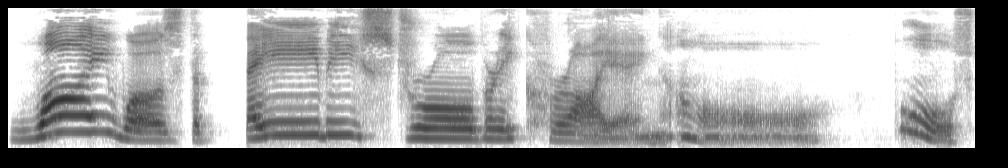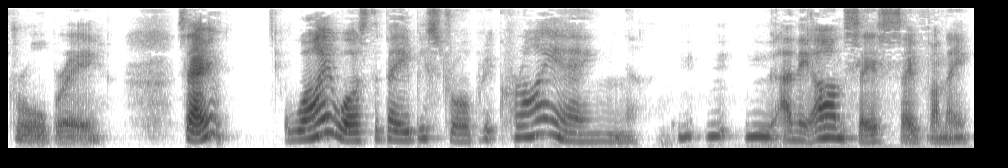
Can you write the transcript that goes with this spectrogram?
why was the baby strawberry crying? Oh, poor strawberry. So, why was the baby strawberry crying? And the answer is so funny.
